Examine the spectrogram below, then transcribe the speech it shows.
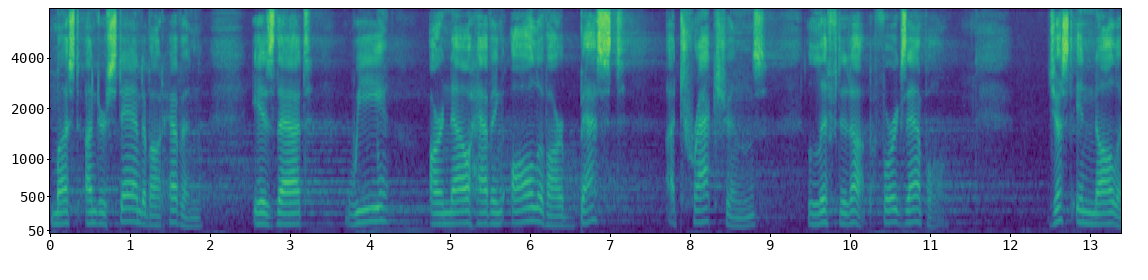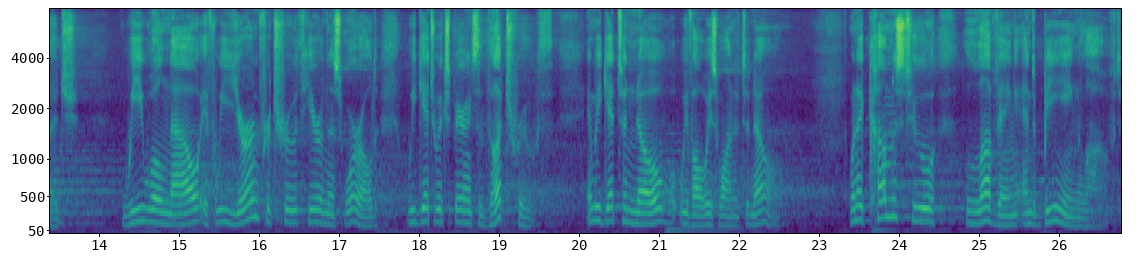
must understand about heaven is that we are now having all of our best attractions lifted up. For example, just in knowledge, we will now, if we yearn for truth here in this world, we get to experience the truth and we get to know what we've always wanted to know. When it comes to loving and being loved,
